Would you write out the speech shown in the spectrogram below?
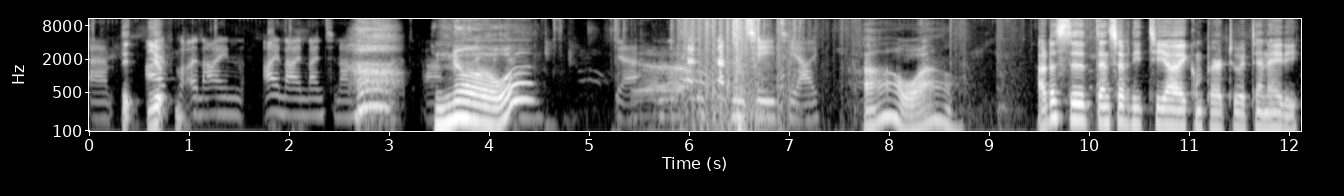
um, Did you- I've got an i i9 9900. No. What? Yeah, and the 1070 Ti. Oh wow. How does the 1070 Ti compare to a 1080?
